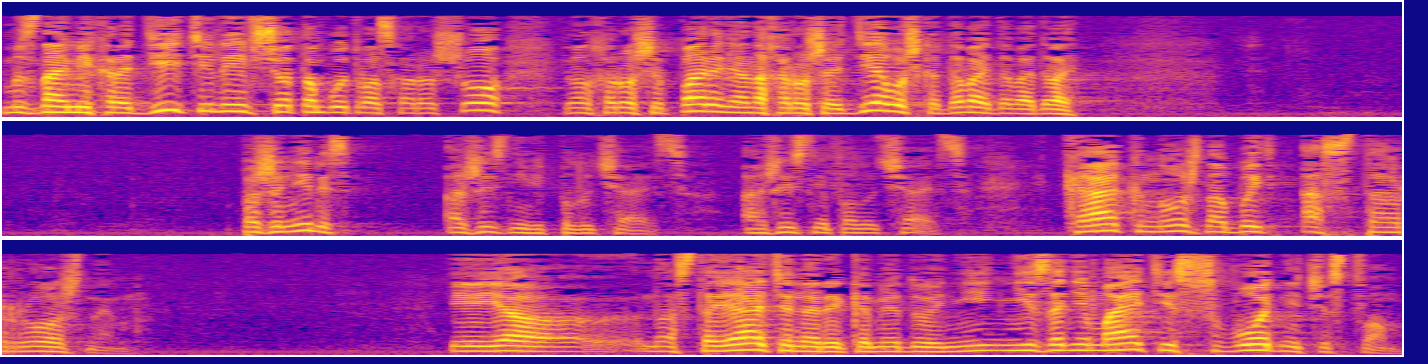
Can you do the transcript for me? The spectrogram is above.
мы знаем их родителей, все там будет у вас хорошо, и он хороший парень, и она хорошая девушка, давай, давай, давай. Поженились, а жизни ведь получается, а жизнь не получается. Как нужно быть осторожным – и я настоятельно рекомендую, не, не занимайтесь сводничеством.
